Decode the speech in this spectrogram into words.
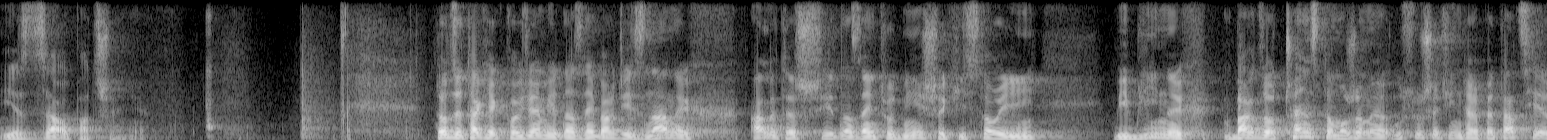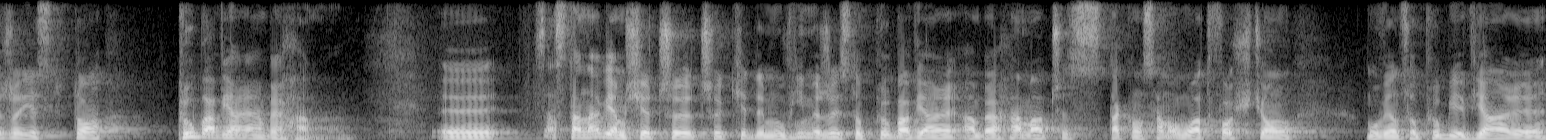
jest zaopatrzenie. Drodzy, tak jak powiedziałem, jedna z najbardziej znanych, ale też jedna z najtrudniejszych historii biblijnych. Bardzo często możemy usłyszeć interpretację, że jest to próba wiary Abrahama. Zastanawiam się, czy, czy kiedy mówimy, że jest to próba wiary Abrahama, czy z taką samą łatwością, mówiąc o próbie wiary,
